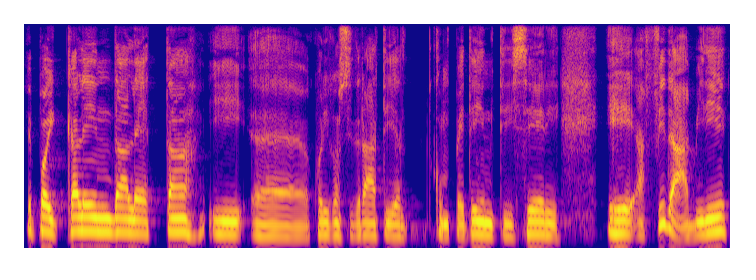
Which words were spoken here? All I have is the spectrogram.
e poi Calenda, Letta, i, eh, quelli considerati competenti, seri e affidabili,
